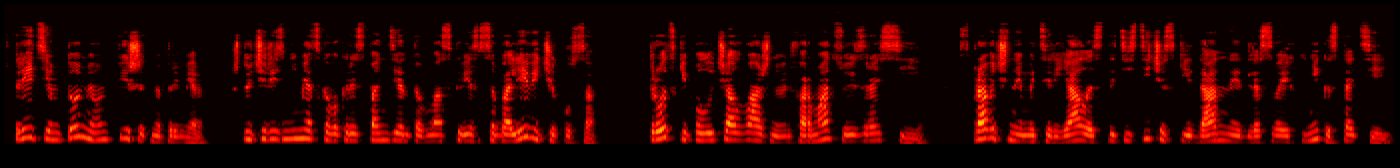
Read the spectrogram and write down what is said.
В третьем томе он пишет, например, что через немецкого корреспондента в Москве Соболевичекуса Троцкий получал важную информацию из России, справочные материалы, статистические данные для своих книг и статей.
